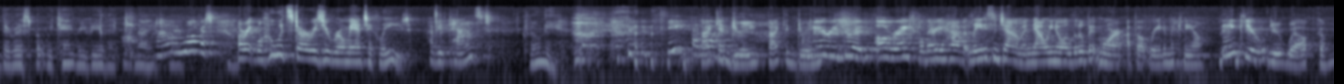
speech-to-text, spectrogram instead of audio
There is, but we can't reveal it tonight. Oh, I love it. All right. Well, who would star as your romantic lead? Have you cast? Clooney. I I can it. dream. I can dream. Very good. All right. Well, there you have it, ladies and gentlemen. Now we know a little bit more about Rita MacNeil. Thank you. You're welcome.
